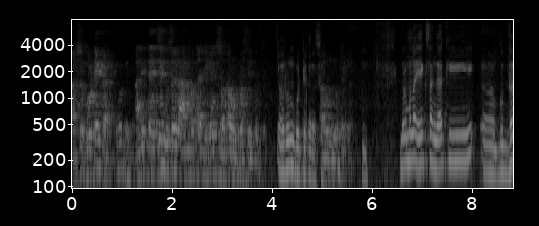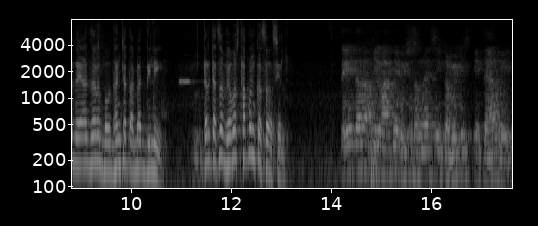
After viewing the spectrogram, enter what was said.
अशोक गोटेकर गोटे आणि त्यांचे दुसरे लहान त्या ठिकाणी स्वतः उपस्थित होते. अरुण गोटेकर असेल अरुण गोटेकर बरं मला एक सांगा की अं, बुद्धगया जर बौद्धांच्या ताब्यात दिली तर त्याचं व्यवस्थापन कसं असेल? ते तर अखिल भारतीय भिक्षू संघाची कमिटी एक तयार होईल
